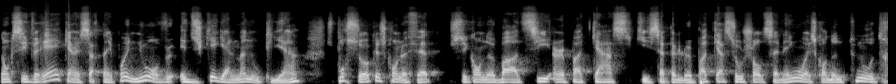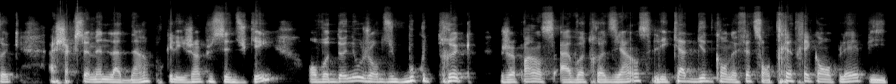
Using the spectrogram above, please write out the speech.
Donc, c'est vrai qu'à un certain point, nous, on veut éduquer également nos clients. C'est pour ça que ce qu'on a fait, c'est qu'on a bâti un podcast qui s'appelle le podcast Social Selling, où est-ce qu'on donne tous nos trucs à chaque semaine là-dedans pour que les gens puissent s'éduquer. On va donner aujourd'hui beaucoup de trucs je pense, à votre audience. Les quatre guides qu'on a faits sont très, très complets. Puis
